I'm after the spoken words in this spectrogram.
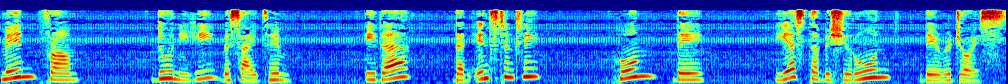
min, from, dunihi, besides him إذا then instantly whom they يستبشرون they rejoice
